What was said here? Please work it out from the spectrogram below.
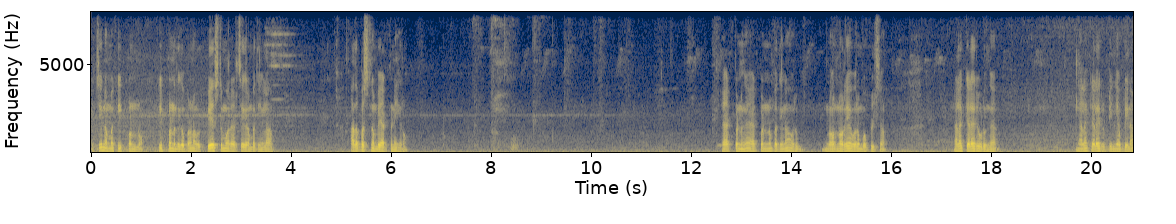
வச்சு நம்ம ஹீட் பண்ணணும் ஹீட் பண்ணதுக்கப்புறம் நம்ம பேஸ்ட்டு மாதிரி அரைச்சிக்கிறோம் பார்த்தீங்களா? அதை ஃபஸ்ட்டு நம்ம ஆட் பண்ணிக்கிறோம். ஆட் பண்ணுங்கள் ஆட் பண்ணணும் பார்த்தீங்கன்னா ஒரு நொறு நுறையா வரும் பப்புள்ஸும் நல்லா கிளறி விடுங்க. நல்லா கிளறி விட்டிங்க அப்படின்னா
